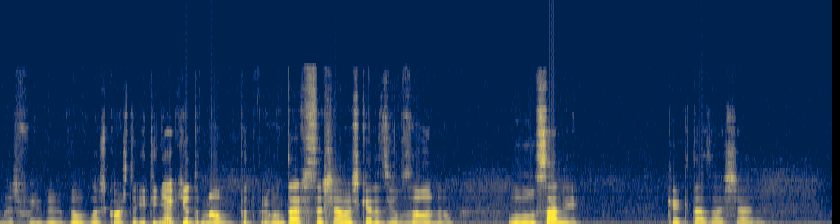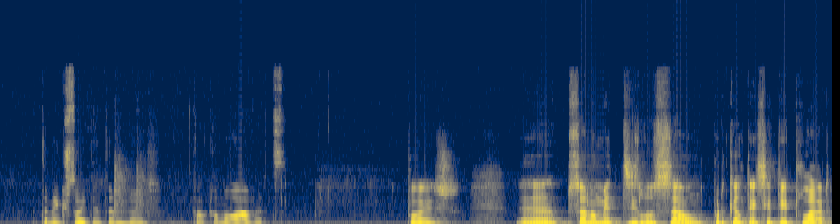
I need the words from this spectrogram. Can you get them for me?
Mas fui de Douglas Costa. E tinha aqui outro nome para te perguntar se achavas que era desilusão ou não. O Sané. O que é que estás a achar? Também custou 80 milhões, tal como o Havertz. Pois. Uh, só não mete desilusão porque ele tem sido titular.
